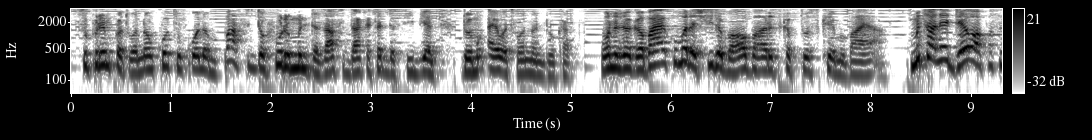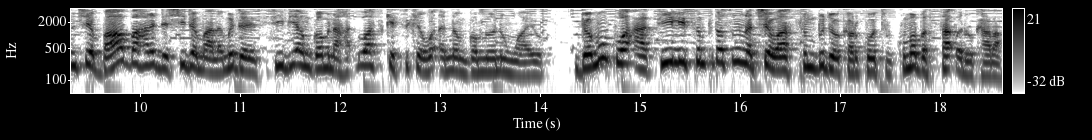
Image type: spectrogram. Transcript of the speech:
Supreme Court wannan kotun kolin ba su da hurumin da za su dakatar da CBN domin aiwata wannan dokar. Wanda daga baya kuma da shi da Bawa Buhari suka fito suka yi mubaya'a. Mutane da yawa fa sun ce Bawa Buhari da shi da malamai da CBN gwamna haɗuwa suke suke waɗannan gwamnonin wayo. Domin kuwa a fili sun fito sun nuna cewa sun bi dokar kotu kuma ba su saba doka ba.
